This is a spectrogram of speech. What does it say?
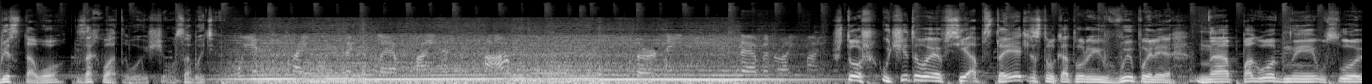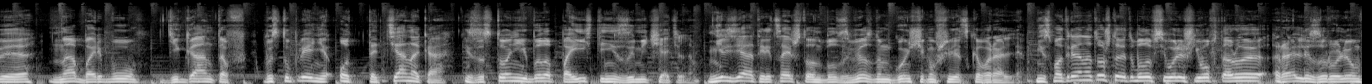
без того захватывающему событию. Что ж, учитывая все обстоятельства, которые выпали на погодные условия, на борьбу гигантов. Выступление от Татьянака из Эстонии было поистине замечательным. Нельзя отрицать, что он был звездным гонщиком шведского ралли. Несмотря на то, что это было всего лишь его второе ралли за рулем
